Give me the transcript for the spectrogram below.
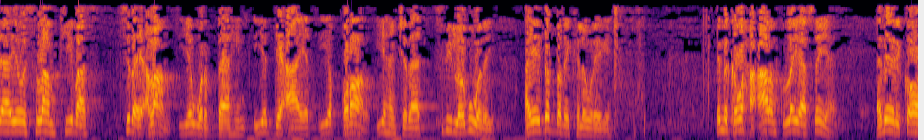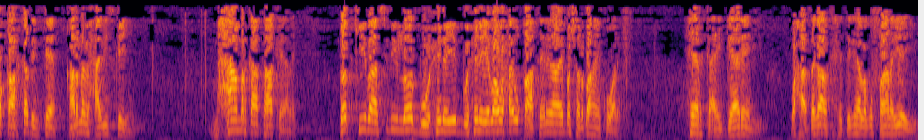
daayay oo islaamkiibaa sida iclaam iyo warbaahin iyo dicaayad iyo qoraal iyo hanjabaad sidii loogu waday ayay dad badan kala wareegeen. Iminka waxaa caalamku la yaabsan yahay america oo qaar ka dhinteen qaarna maxaabiis ka yihiin. Maxaa markaa taa keenay? Dadkiibaa sidii loo buuxinayay buuxinayabaa waxay u qaateen inaanay basharba ahayn kuwani heerka ay gaadheen iyo waxaa dagaalka xidigaha lagu faanaya iyo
